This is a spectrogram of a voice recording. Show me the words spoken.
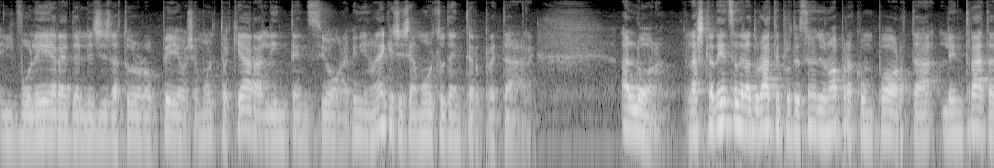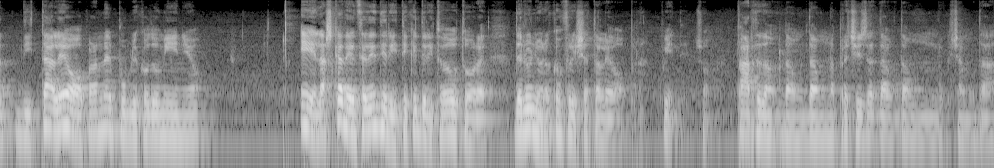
il volere del legislatore europeo, cioè molto chiara l'intenzione, quindi non è che ci sia molto da interpretare allora, la scadenza della durata di protezione di un'opera comporta l'entrata di tale opera nel pubblico dominio e la scadenza dei diritti che il diritto d'autore dell'Unione conferisce a tale opera. Quindi, insomma, parte da, da, da, precisa, un, diciamo, da,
